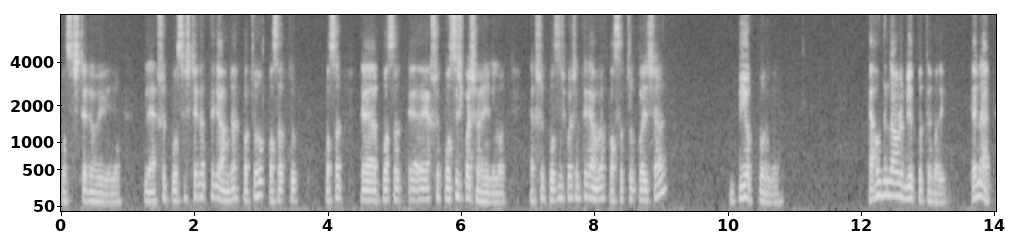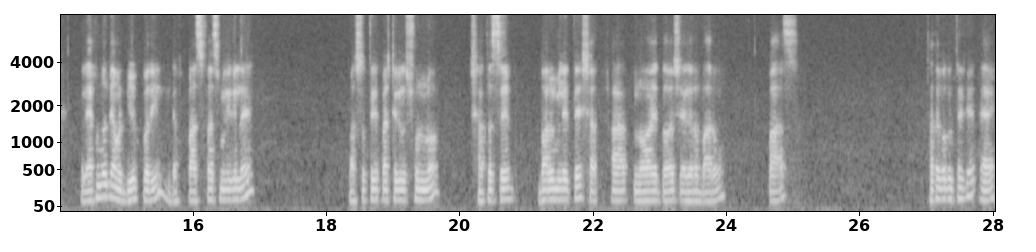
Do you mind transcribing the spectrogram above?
পঁচিশ টাকা হয়ে গেল। তাহলে একশো পঁচিশ টাকার থেকে আমরা কত? পঁচাত্তর একশো পঁচিশ পয়সা হয়ে গেল। একশো পঁচিশ পয়সা থেকে আমরা পঁচাত্তর পয়সা বিয়োগ করব। এখন কিন্তু আমরা বিয়োগ করতে পারি, তাই না? তাহলে এখন যদি আমরা বিয়োগ করি পাঁচ পাঁচ মিলে গেলে পাঁচশো থেকে পাঁচটা গেলে শূন্য, সাত আছে বারো মিলিতে সাত, আট, নয়, দশ, এগারো, বারো, পাঁচ সাথে কত থেকে? এক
